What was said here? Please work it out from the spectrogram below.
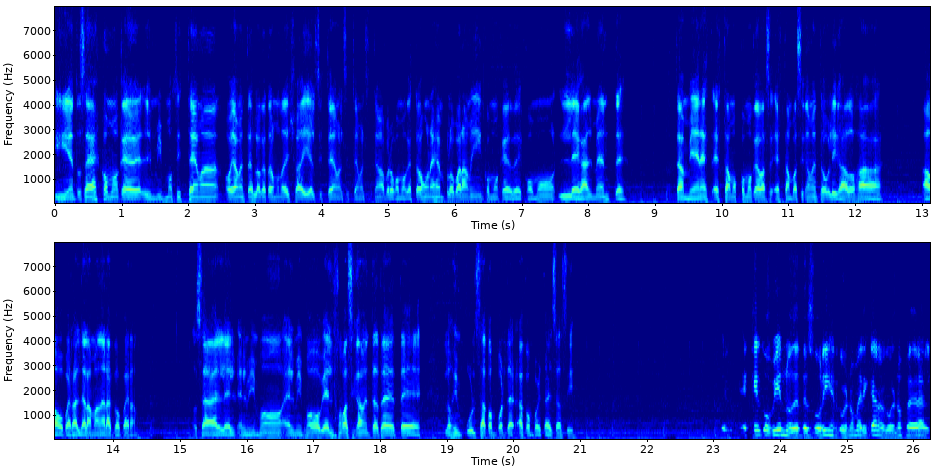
Y entonces es como que el mismo sistema, obviamente es lo que todo el mundo ha dicho ahí, el sistema, el sistema, el sistema, pero como que esto es un ejemplo para mí como que de cómo legalmente también estamos como que están básicamente obligados a, a operar de la manera que operan. O sea, el, mismo, el mismo gobierno básicamente te, los impulsa a, comportar, a comportarse así. Es que el gobierno, desde su origen, el gobierno americano, el gobierno federal,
